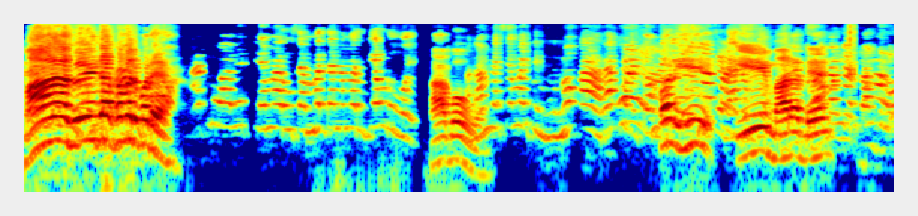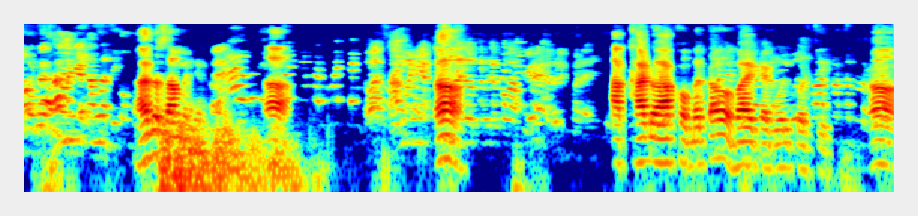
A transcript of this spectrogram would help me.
માણા જોઈ તા ખબર પડે. હા બહુ. પણ એ એ મારા બેન હા તો સામાન્ય. હા. હા. આ ખાડો આખો બતાવો ભાઈ કે બોલ પરથી હા.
